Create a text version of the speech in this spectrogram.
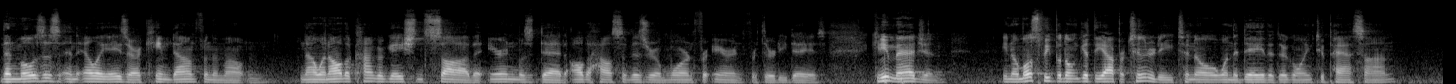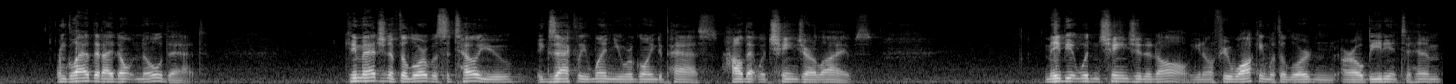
Then Moses and Eleazar came down from the mountain. Now, when all the congregation saw that Aaron was dead, all the house of Israel mourned for Aaron for 30 days. Can you imagine? You know, most people don't get the opportunity to know when the day that they're going to pass on. I'm glad that I don't know that. Can you imagine if the Lord was to tell you exactly when you were going to pass, how that would change our lives? Maybe it wouldn't change it at all. You know, if you're walking with the Lord and are obedient to Him,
